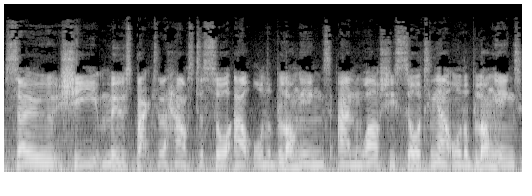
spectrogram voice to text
so she moves back to the house to sort out all the belongings. And while she's sorting out all the belongings,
